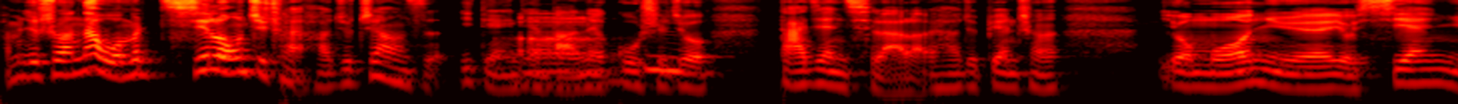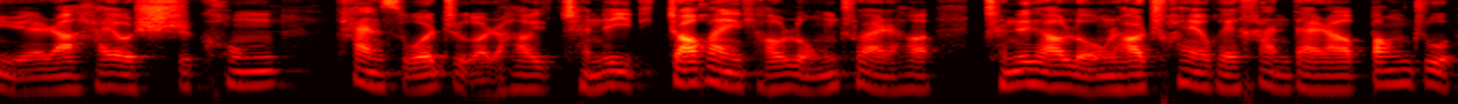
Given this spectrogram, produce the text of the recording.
他们就说那我们骑龙去穿，好就这样子一点一点把那个故事就搭建起来了，然后就变成有魔女，有仙女，然后还有时空探索者，然后乘着一召唤一条龙出来，然后乘这条龙，然后穿越回汉代，然后帮助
